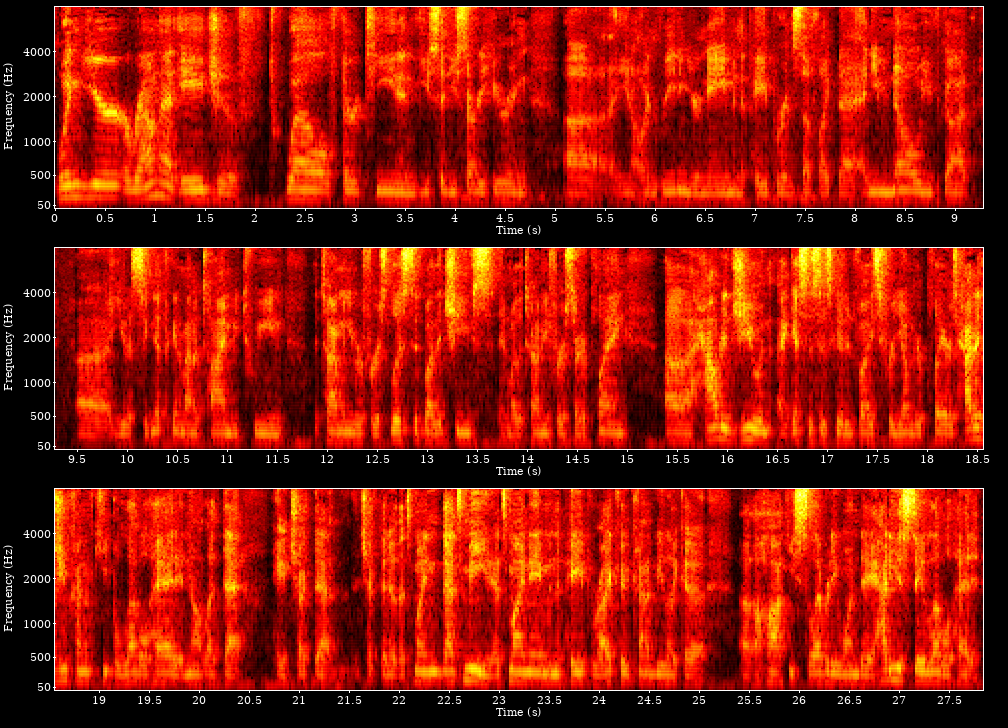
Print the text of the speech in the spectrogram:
When you're around that age of 12 13 and you said you started hearing uh, you know and reading your name in the paper and stuff like that and you know you've got uh, you had a significant amount of time between the time when you were first listed by the Chiefs and by the time you first started playing uh, how did you and i guess this is good advice for younger players how did you kind of keep a level head and not let that hey check that check that out. That's my that's me. That's my name in the paper. I could kind of be like a, a hockey celebrity one day. How do you stay level headed?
